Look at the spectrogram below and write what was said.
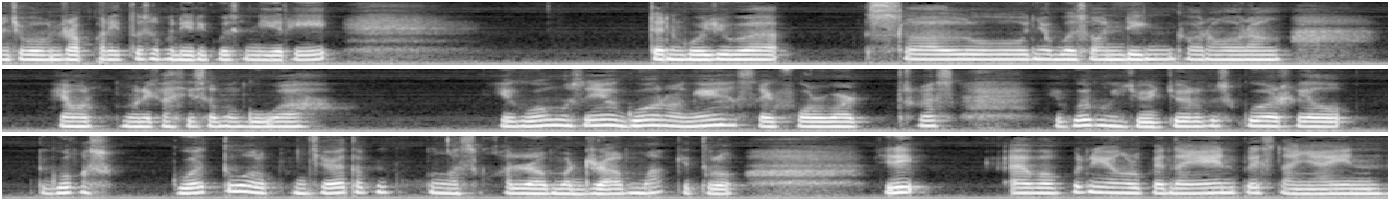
mencoba menerapkan itu sama diri gue sendiri. Dan gue juga selalu nyoba sounding ke orang-orang yang berkomunikasi sama gue ya gue maksudnya gue orangnya straightforward terus ya gue emang jujur terus gue real gue gak gue tuh walaupun cewek tapi gue gak suka drama-drama gitu loh. Jadi apa pun yang lu pengen tanyain please tanyain.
